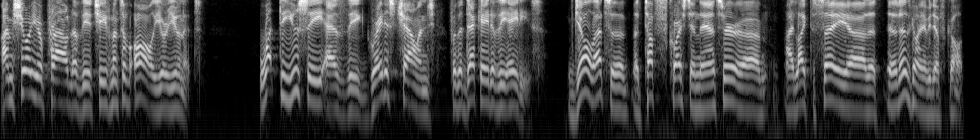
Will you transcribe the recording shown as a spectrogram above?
I'm sure you're proud of the achievements of all your units. What do you see as the greatest challenge for the decade of the 80s? Gil, that's a, a, tough question to answer. Uh, I'd like to say uh, that it is going to be difficult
